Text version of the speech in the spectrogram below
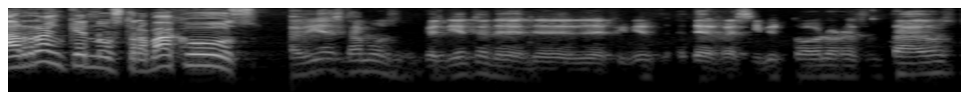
arranquen los trabajos. Todavía estamos pendientes de, definir, de recibir todos los resultados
